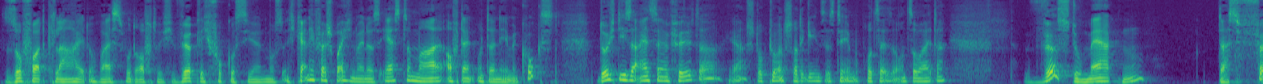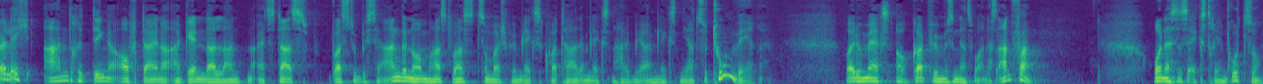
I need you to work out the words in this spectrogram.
sofort Klarheit und weißt, worauf du dich wirklich fokussieren musst. Und ich kann dir versprechen, wenn du das erste Mal auf dein Unternehmen guckst, durch diese einzelnen Filter, ja, Strukturen, Strategien, Systeme, Prozesse und so weiter, wirst du merken, dass völlig andere Dinge auf deiner Agenda landen als das, was du bisher angenommen hast, was zum Beispiel im nächsten Quartal, im nächsten halben Jahr, im nächsten Jahr zu tun wäre. Weil du merkst, oh Gott, wir müssen ganz woanders anfangen. Und das ist extrem gut so.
